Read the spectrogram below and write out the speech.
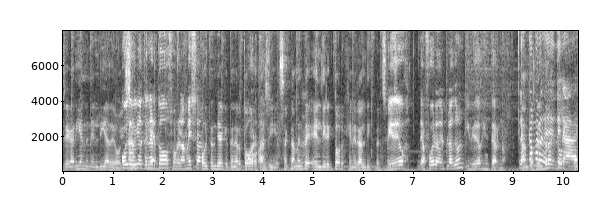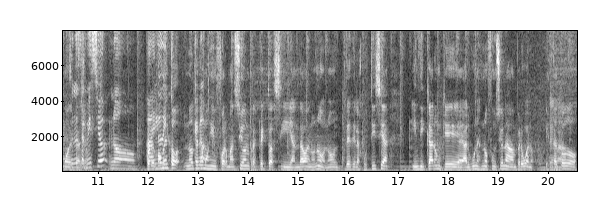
llegarían en el día de hoy. Hoy ¿sí? debería tener Bien. todo sobre la mesa. Hoy tendría que tener todo Puertas. allí, exactamente, uh -huh. el director general de inspección. Videos de afuera del playón y videos internos. Las cámaras de, de, la estación de, servicio no... Por el momento no tenemos no. información respecto a si andaban o no, ¿no? Desde la justicia indicaron que algunas no funcionaban, pero bueno, Un está tema. todo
